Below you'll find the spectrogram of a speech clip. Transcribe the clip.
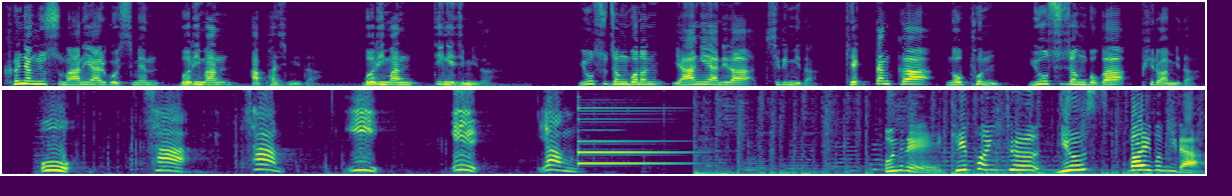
그냥 뉴스 많이 알고 있으면 머리만 아파집니다. 머리만 띵해집니다. 뉴스 정보는 양이 아니라 질입니다. 객단가 높은 뉴스 정보가 필요합니다. 5, 4, 3, 2, 1, 0. 오늘의 키포인트 뉴스 5입니다.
